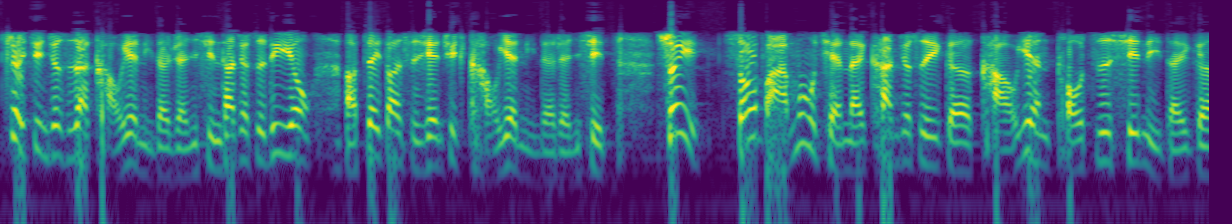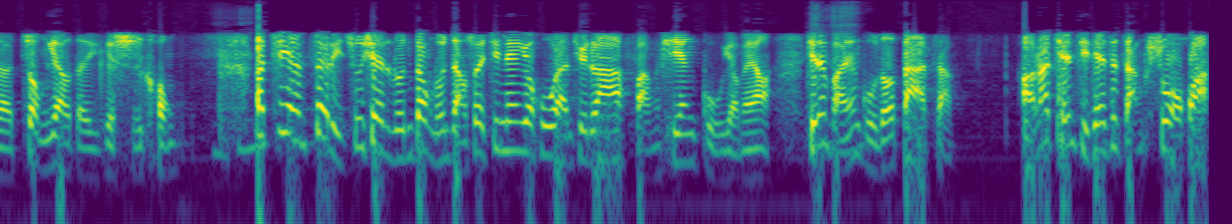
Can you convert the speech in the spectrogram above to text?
最近就是在考验你的人性，它就是利用啊这段时间去考验你的人性。所以手法目前来看，就是一个考验投资心理的一个重要的一个时空。那既然这里出现轮动轮涨，所以今天又忽然去拉纺纤股，有没有？今天纺纤股都大涨。好，那前几天是涨塑化，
